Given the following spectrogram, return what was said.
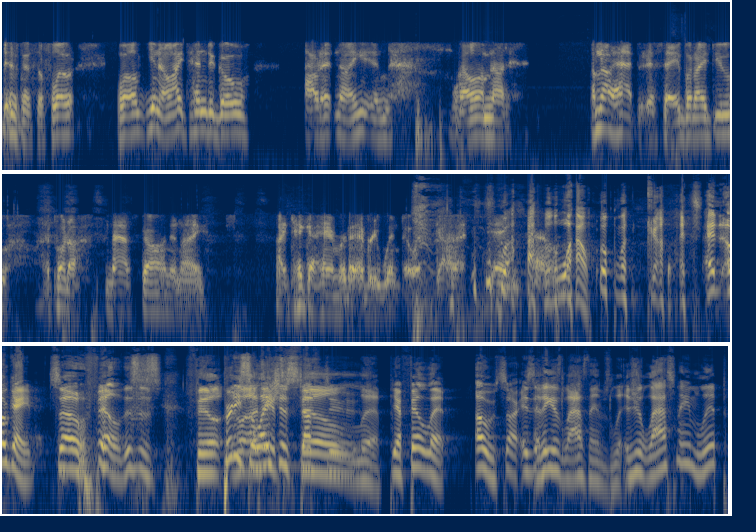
business afloat, well, you know, I tend to go out at night, and well, I'm not, I'm not happy to say, but I do. I put a mask on, and I, I take a hammer to every window it's got. And, uh, Wow. Oh my gosh. And okay, so Phil, this is Phil pretty well, salacious stuff. Phil to, Lip. Yeah, Phil Lip. Oh, sorry. Is I it think his last name's Lip. Is your last name Lip?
